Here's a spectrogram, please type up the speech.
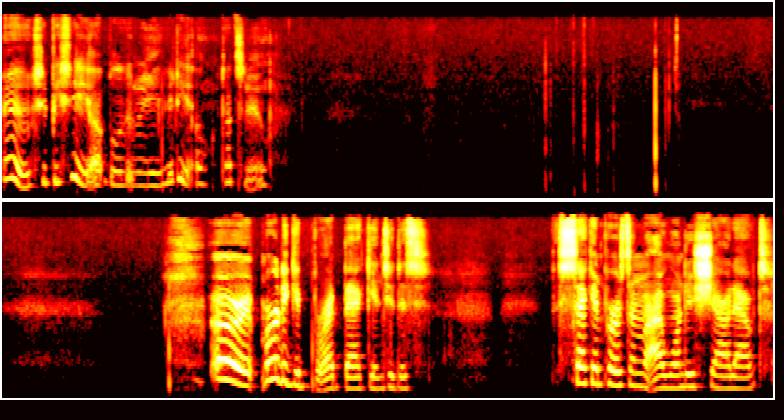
Oh, CPC uploaded a new video. That's new. Alright, we're gonna get right back into this. The second person I want to shout out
